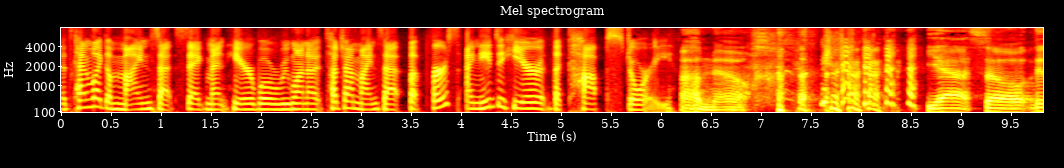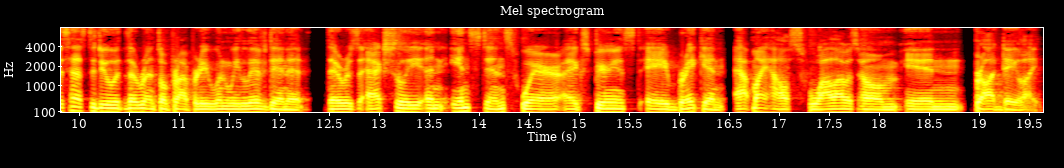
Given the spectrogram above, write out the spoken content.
it's kind of like a mindset segment here where we want to touch on mindset. But first, I need to hear the cop story. Oh, no. yeah. So this has to do with the rental property when we lived in it. There was actually an instance where I experienced a break in at my house while I was home in broad daylight.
